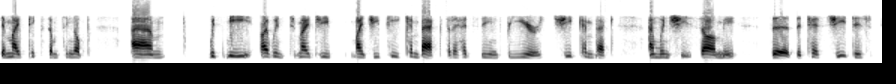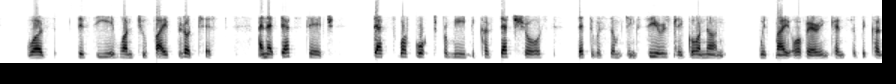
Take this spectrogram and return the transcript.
They might pick something up. Um, with me, I went to my G, my GP came back that I had seen for years. She came back, and when she saw me, the the test she did was the CA one two five blood test, and at that stage, that's what worked for me because that showed that there was something seriously going on with my ovarian cancer because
